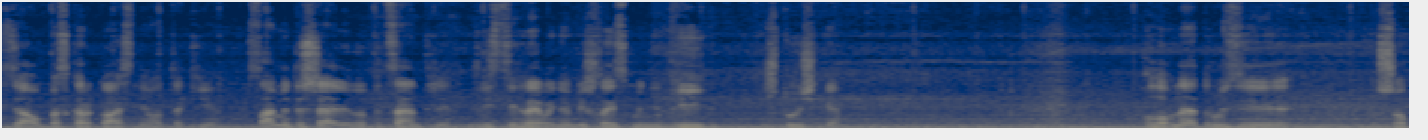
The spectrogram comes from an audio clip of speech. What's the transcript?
взяв безкаркасні от такі. Самі дешеві в епіцентрі, 200 гривень обійшлись мені дві штучки. Головне, друзі, щоб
